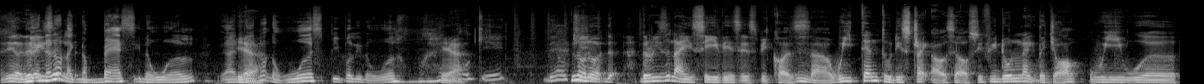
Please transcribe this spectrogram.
yeah, the they're, they're not like the best in the world. And Yeah. They're not the worst people in the world. Yeah. okay. They're okay. No, no. The, the reason I say this is because Mm. uh, we tend to distract ourselves. If we don't like the job, we will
